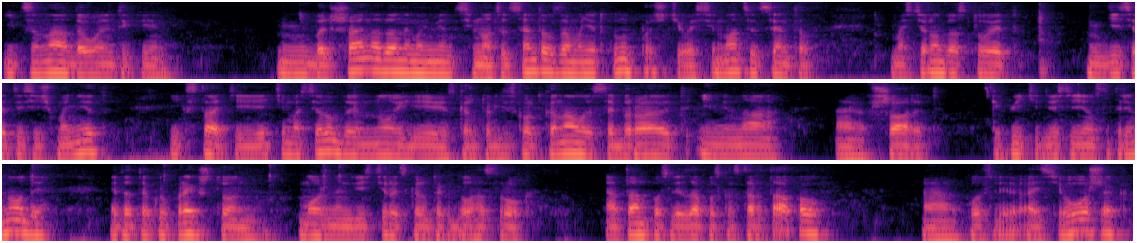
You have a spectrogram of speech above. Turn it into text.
И цена довольно-таки небольшая на данный момент, 17 центов за монетку, ну почти 18 центов. Мастеронда стоит 10 тысяч монет. И кстати, эти мастеронды многие, скажем так, дискорд каналы собирают именно э, в Шарет. Как видите, 293 ноды. Это такой проект, что можно инвестировать, скажем так, в долгосрок. А там после запуска стартапов, э, после ICO-шек,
